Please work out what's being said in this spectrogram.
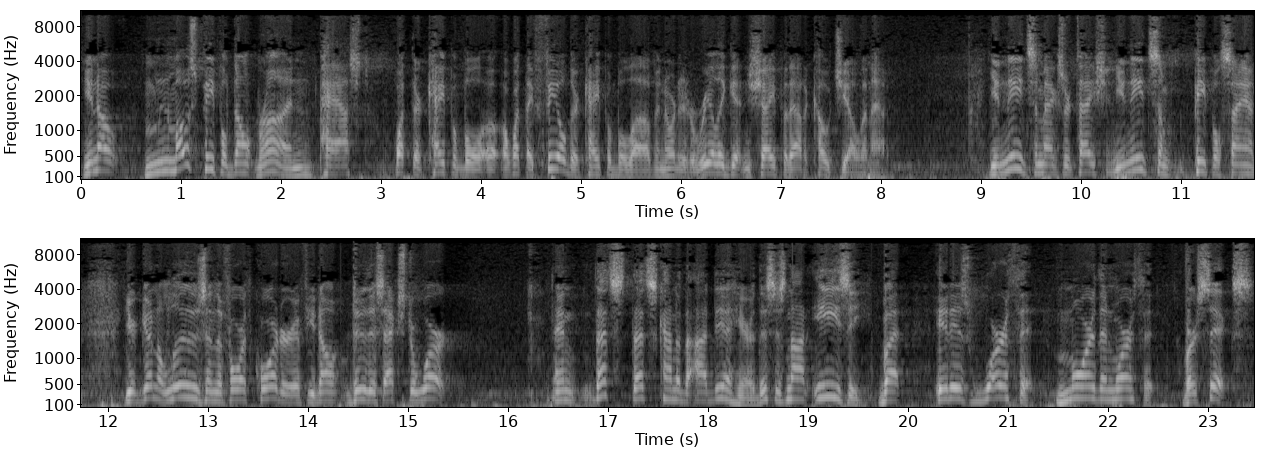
You know, most people don't run past what they're capable or what they feel they're capable of in order to really get in shape without a coach yelling at them. You need some exhortation. You need some people saying, you're going to lose in the fourth quarter if you don't do this extra work. And that's, that's kind of the idea here. This is not easy, but it is worth it, more than worth it. Verse 6,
